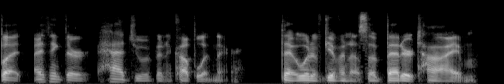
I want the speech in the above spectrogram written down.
But I think there had to have been a couple in there that would have given us a better time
